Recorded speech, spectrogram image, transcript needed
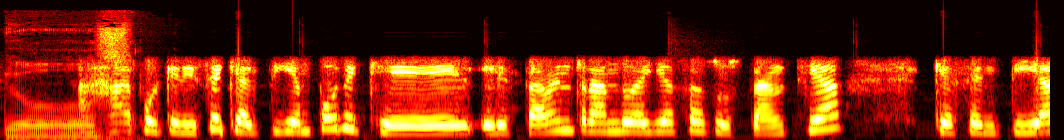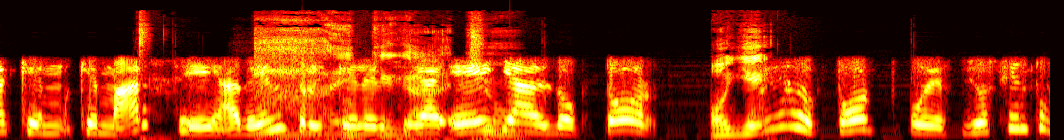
Dios. Ajá, porque dice que al tiempo de que le estaba entrando a ella esa sustancia, que sentía que, quemarse adentro y que le decía gacho. ella al doctor, Oye, doctor, pues yo siento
